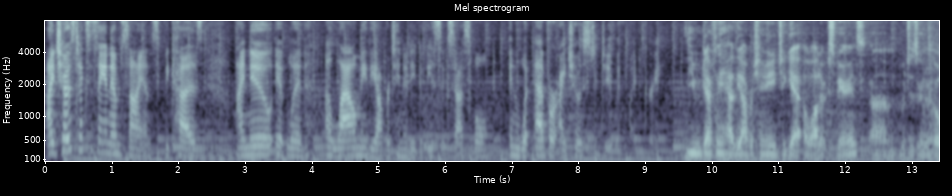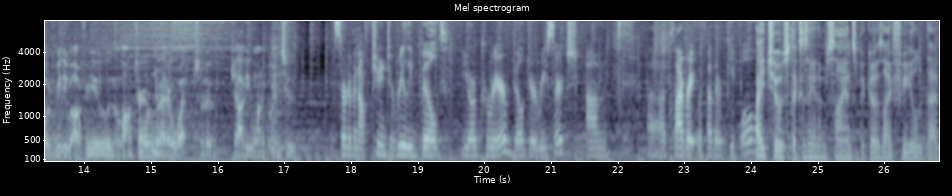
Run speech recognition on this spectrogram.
I chose Texas A&M Science because I knew it would allow me the opportunity to be successful in whatever I chose to do with my degree. You definitely have the opportunity to get a lot of experience, um, which is going to bode really well for you in the long term, no matter what sort of job you want to go into. It's sort of an opportunity to really build your career, build your research, um, uh, collaborate with other people. I chose Texas A&M Science because I feel that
